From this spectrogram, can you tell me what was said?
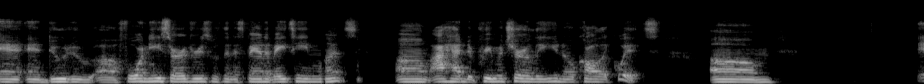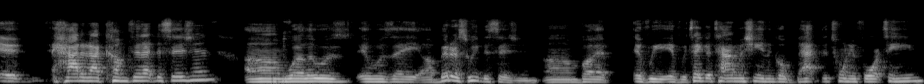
and, and due to uh, four knee surgeries within a span of 18 months, um, I had to prematurely, you know, call it quits. Um, it, how did I come to that decision? Um, well, it was it was a, a bittersweet decision. Um, but if we if we take a time machine and go back to 2014,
